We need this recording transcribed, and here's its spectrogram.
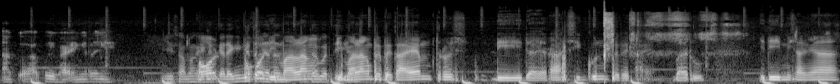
Aku aku juga inget lagi. Iya sama kayak kadang pokok di Malang, di Malang PPKM terus di daerah Sigun PPKM baru. Jadi misalnya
